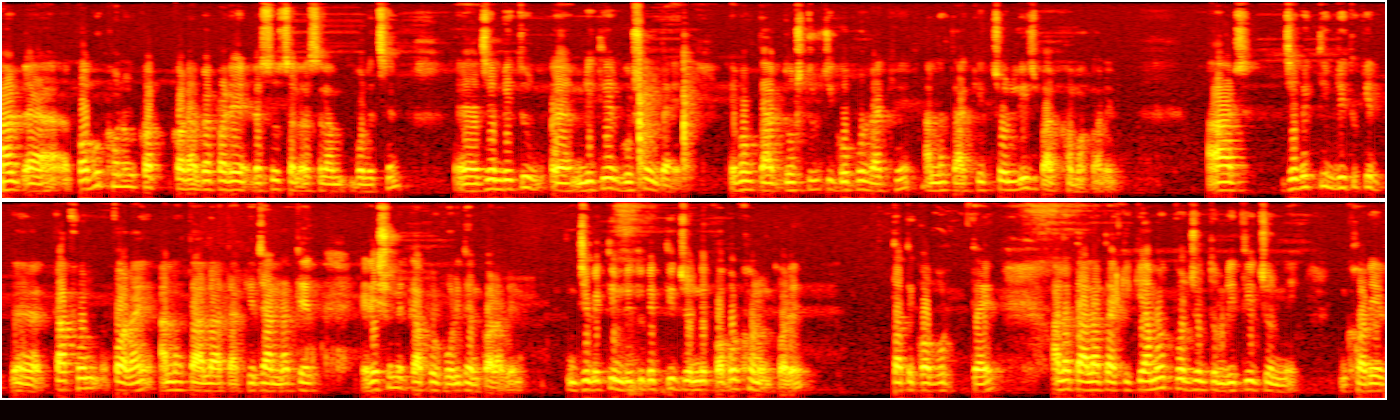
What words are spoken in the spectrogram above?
আর কবর খনন করার ব্যাপারে রসুল সাল্লাহ সাল্লাম বলেছেন যে মৃত্যু মৃতের গোসল দেয় এবং তার দোষ ত্রুটি গোপন রাখে, আল্লাহ তাকে চল্লিশ বার ক্ষমা করেন। আর যে ব্যক্তি মৃত্যুকে কাফন পরায়, আল্লাহ তাআলা তাকে জান্নাতের রেশমের কাপড় পরিধান করাবেন। যে ব্যক্তি মৃত ব্যক্তির জন্য কবর খনন করে, তাতে কবর দেয়। আল্লাহ তাআলা তাকে কিয়ামত পর্যন্ত মৃত্যুর জন্য ঘরের,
